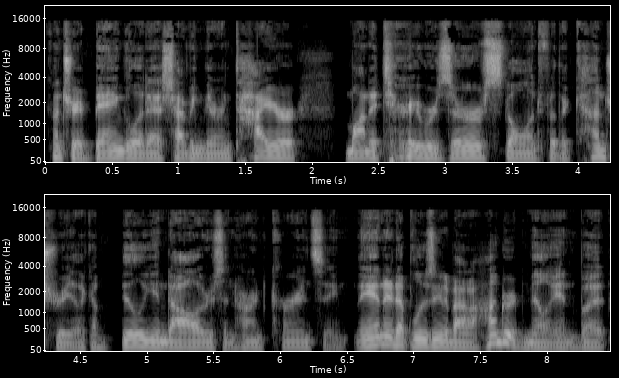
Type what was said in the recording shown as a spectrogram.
country of Bangladesh having their entire monetary reserves stolen for the country, like a billion dollars in hard currency. They ended up losing about a hundred million, but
